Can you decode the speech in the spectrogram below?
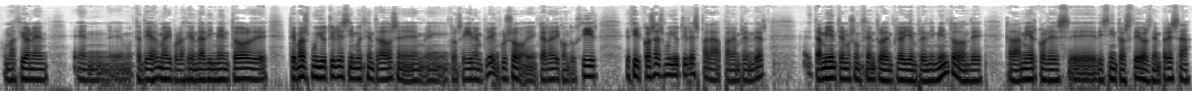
formación en, en, cantidad de manipulación de alimentos, de temas muy útiles y muy centrados en, conseguir empleo, incluso en carne de conducir, es decir, cosas muy útiles para, para emprender. También tenemos un centro de empleo y emprendimiento donde cada miércoles eh, distintos CEOs de empresa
